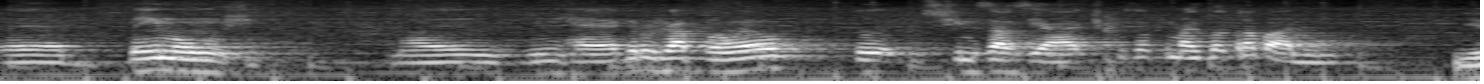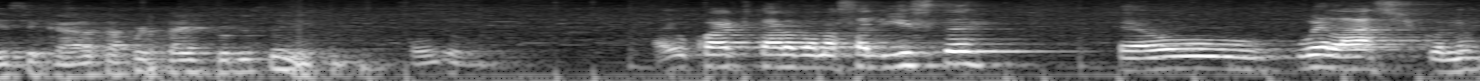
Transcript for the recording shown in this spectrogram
é, bem longe. Mas, em regra, o Japão é o dos times asiáticos é o que mais dá trabalho. Né? E esse cara tá por trás de tudo isso aí. Sem dúvida. Aí o quarto cara da nossa lista é o, o elástico, né?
